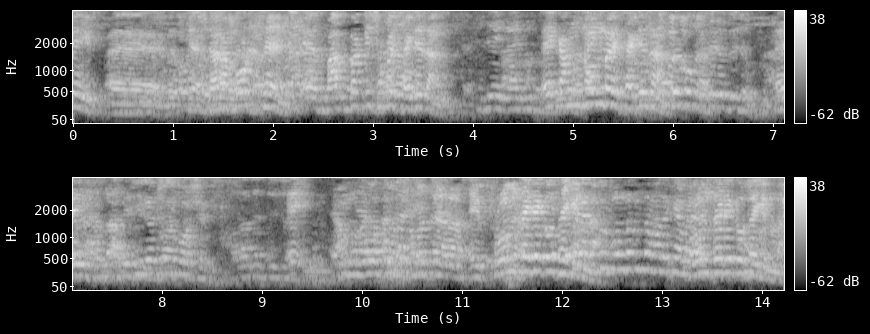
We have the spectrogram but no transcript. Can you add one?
এই যারা বসছেন বাদ বাকি সবাই সাইডে যান। এই কামরুজ্জামান ভাই সাইডে যান। এই ফ্রন্ট সাইডে কেউ থাকেন না। ফ্রন্ট সাইডে কেউ থাকেন না।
